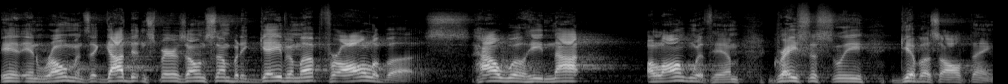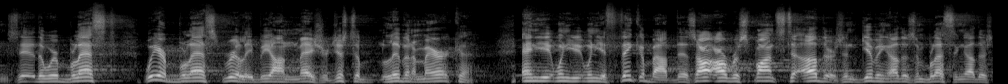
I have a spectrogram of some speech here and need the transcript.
in, in Romans that God didn't spare his own son, but he gave him up for all of us. How will he not, along with him, graciously give us all things? That we're blessed, we are blessed really beyond measure just to live in America. And you, when, you, when you think about this, our, our response to others and giving others and blessing others.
